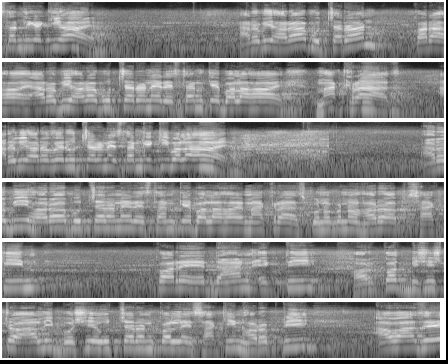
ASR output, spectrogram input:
স্থান থেকে কি হয়? আরবি হরফ উচ্চারণ করা হয়। আরবি হরফ উচ্চারণের স্থানকে বলা হয় মাখরাজ। আরবি হরফের উচ্চারণের স্থানকে কি বলা হয়? আরবি হরফ উচ্চারণের স্থানকে বলা হয় মাকরাজ। কোনো কোনো হরফ সাকিন করে ডান একটি হরকত বিশিষ্ট আলিফ বসিয়ে উচ্চারণ করলে সাকিন হরফটি আওয়াজে,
